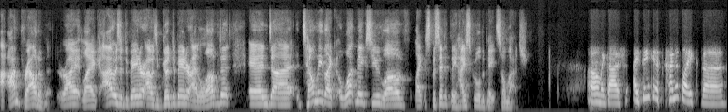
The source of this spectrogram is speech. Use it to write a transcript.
I- am proud of it, right? Like I was a debater, I was a good debater, I loved it. And uh, tell me, like, what makes you love, like, specifically high school debate so much? Oh my gosh, I think it's kind of like the,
